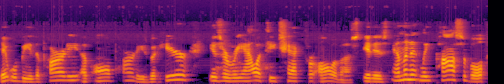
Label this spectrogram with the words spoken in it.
It will be the party of all parties. But here is a reality check for all of us. It is eminently possible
